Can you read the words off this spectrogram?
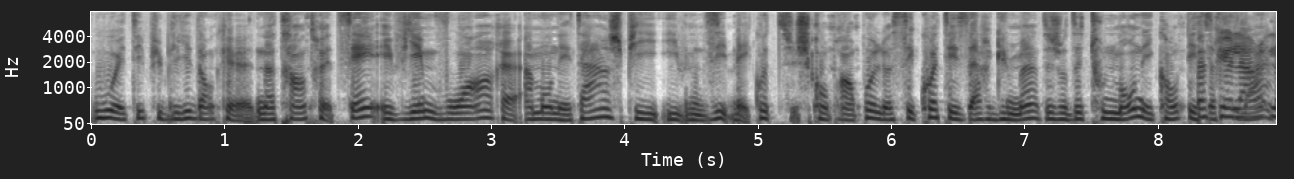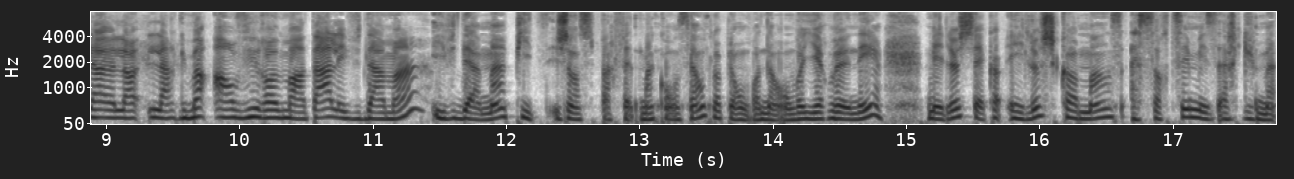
où a été publié donc euh, notre entretien, et vient me voir euh, à mon étage, puis il me dit, ben écoute, je comprends pas, là, c'est quoi tes arguments? Je veux dire, tout le monde est contre les Parce que la- circulaires. la- la- l'argument environnemental, évidemment. Évidemment, puis j'en suis parfaitement consciente, là, puis on va, on va y revenir. Mais là, comme- et là, je commence à sortir mes arguments,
